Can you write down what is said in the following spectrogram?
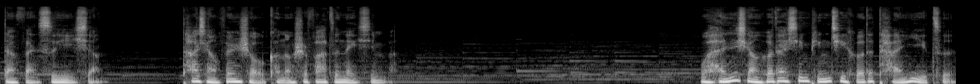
但反思一想，他想分手可能是发自内心吧。我很想和他心平气和的谈一次，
